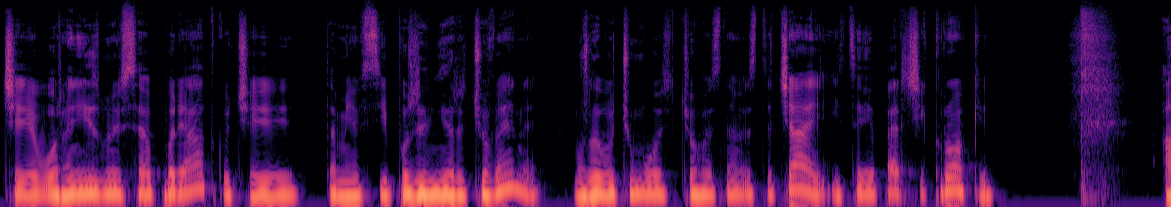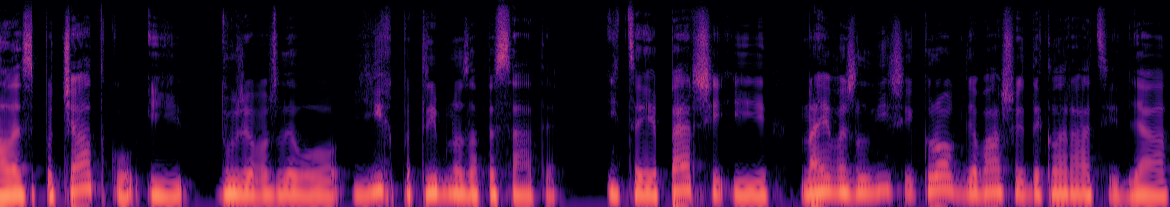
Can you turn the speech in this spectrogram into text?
чи в організмі все в порядку, чи там є всі поживні речовини, можливо, чомусь чогось не вистачає, і це є перші кроки. Але спочатку, і дуже важливо, їх потрібно записати. І це є перший і найважливіший крок для вашої декларації, для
